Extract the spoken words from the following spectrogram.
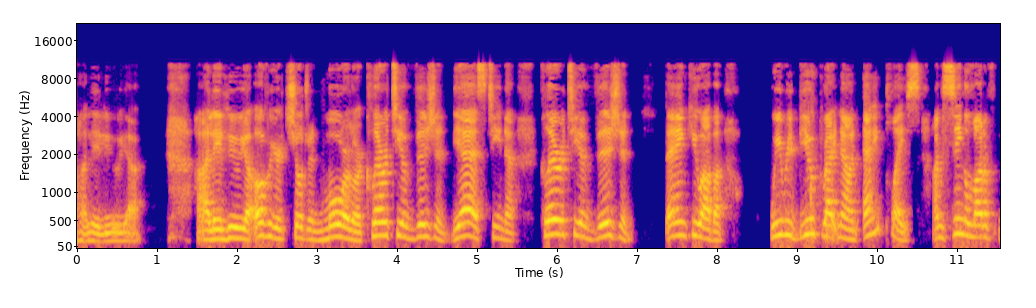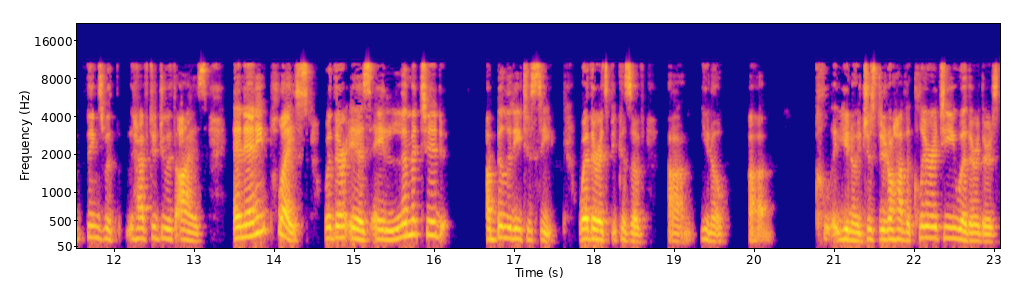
Hallelujah. Hallelujah. Over your children more, Lord. Clarity of vision. Yes, Tina. Clarity of vision. Thank you, Abba. We rebuke right now in any place. I'm seeing a lot of things with have to do with eyes. In any place where there is a limited ability to see, whether it's because of um, you know um, you know just you don't have the clarity whether there's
